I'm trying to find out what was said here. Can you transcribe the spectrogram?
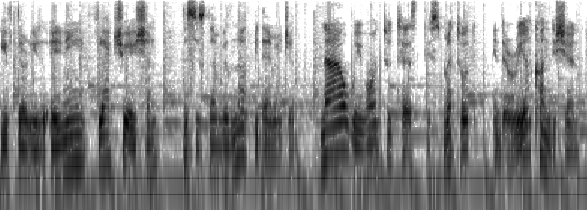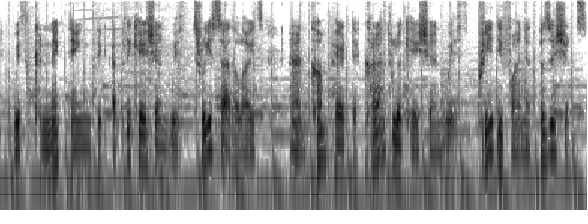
if there is any fluctuation, the system will not be damaged. Now we want to test this method in the real condition with connecting the application with three satellites and compare the current location with predefined positions.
